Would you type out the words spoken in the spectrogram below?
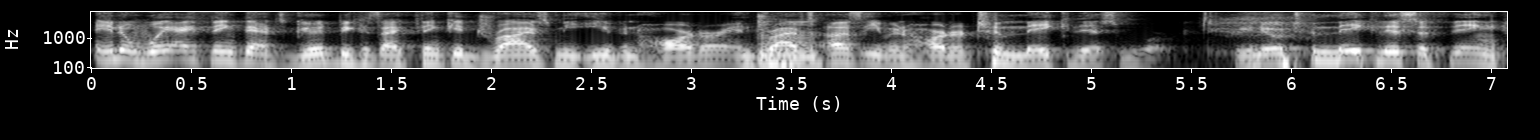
in a way, I think that's good because I think it drives me even harder and drives mm-hmm. us even harder to make this work. You know, to make this a thing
